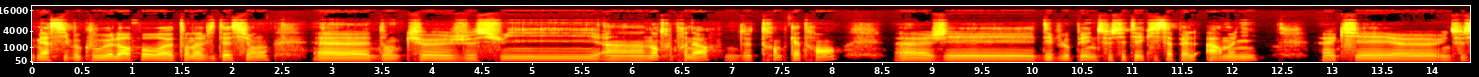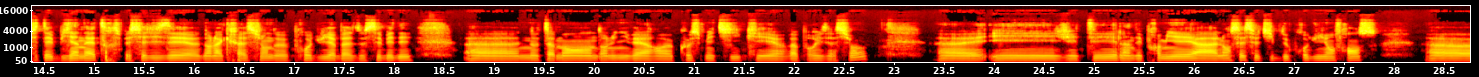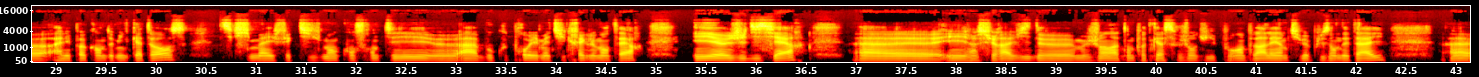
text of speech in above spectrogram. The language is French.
Merci beaucoup Laure pour euh, ton invitation. Euh, donc euh, je suis un entrepreneur de 34 ans. J'ai développé une société qui s'appelle Harmony, qui est une société bien-être spécialisée dans la création de produits à base de CBD, notamment dans l'univers cosmétique et vaporisation. et j'ai été l'un des premiers à lancer ce type de produit en France euh, à l'époque en 2014, ce qui m'a effectivement confronté euh, à beaucoup de problématiques réglementaires et euh, judiciaires. et je suis ravi de me joindre à ton podcast aujourd'hui pour en parler un petit peu plus en détail.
